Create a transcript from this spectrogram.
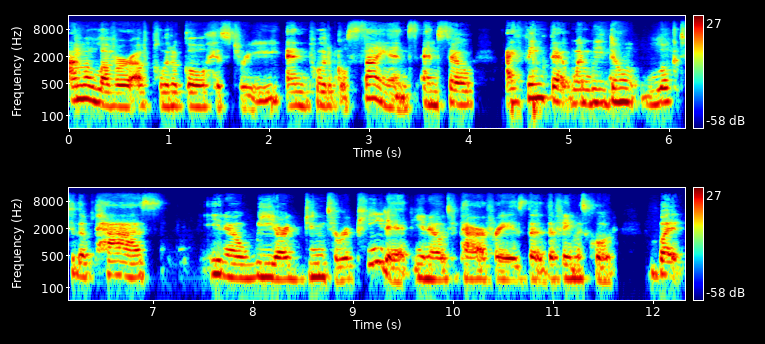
I'm a lover of political history and political science. And so I think that when we don't look to the past, you know, we are doomed to repeat it, you know, to paraphrase the, the famous quote. But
